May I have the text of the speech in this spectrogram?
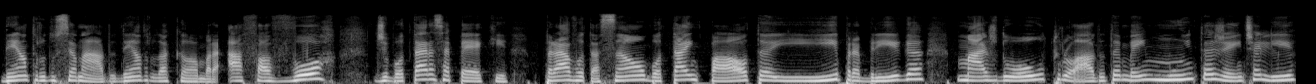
dentro do Senado, dentro da Câmara, a favor de botar essa PEC para votação, botar em pauta e ir para briga, mas do outro lado também muita gente ali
